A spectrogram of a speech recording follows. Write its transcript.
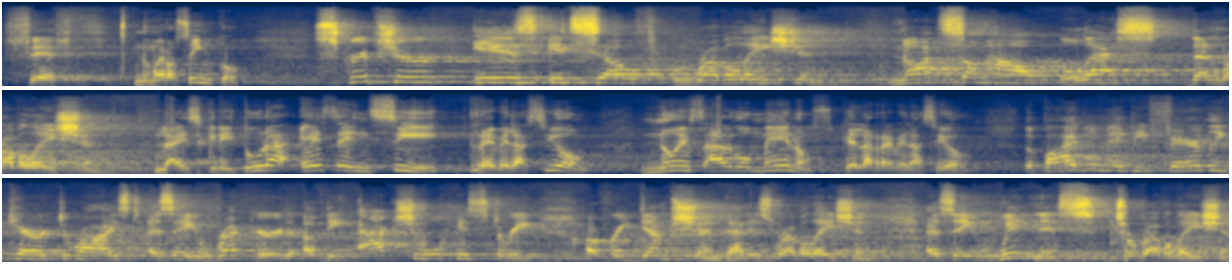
Fifth, Número 5. Scripture is itself revelation, not somehow less than revelation. La escritura es en sí revelación, no es algo menos que la revelación. The Bible may be fairly characterized as a record of the actual history of redemption, that is, revelation, as a witness to revelation.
